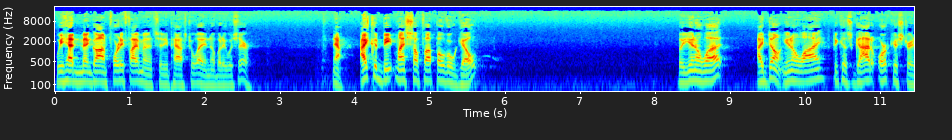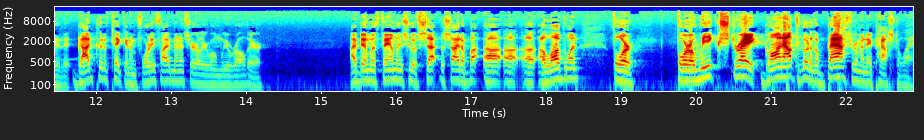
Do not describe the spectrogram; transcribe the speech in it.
We hadn't been gone 45 minutes and he passed away and nobody was there. Now, I could beat myself up over guilt. But you know what? I don't. You know why? Because God orchestrated it. God could have taken him 45 minutes earlier when we were all there. I've been with families who have sat beside a, uh, a, a loved one for, for a week straight, gone out to go to the bathroom, and they passed away.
